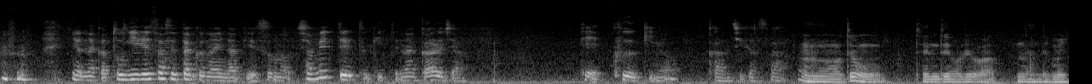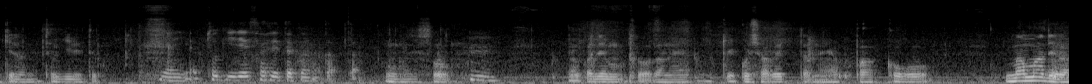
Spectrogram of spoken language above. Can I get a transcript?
いやなんか途切れさせたくないなっていうその喋ってる時ってなんかあるじゃん。って空気の感じがさ。どうんでも全然俺は何でもいいけどね。途切れてもいやいや途切れさせたくなかった。うんそう。うん。なんかでもそうだね。結構喋ったね。やっぱこう今までは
